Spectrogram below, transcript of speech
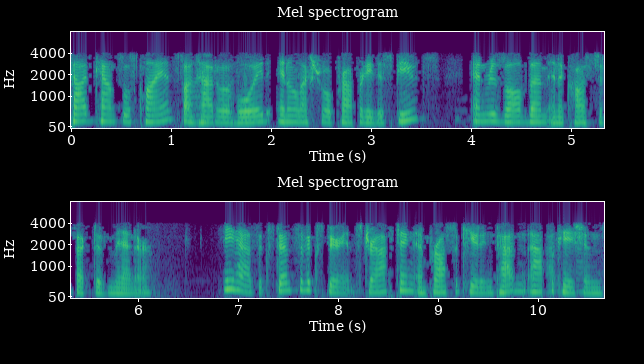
Todd counsels clients on how to avoid intellectual property disputes and resolve them in a cost-effective manner. He has extensive experience drafting and prosecuting patent applications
